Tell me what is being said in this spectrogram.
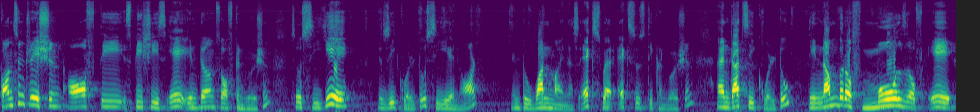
concentration of the species A in terms of conversion. So, C A is equal to C A naught into 1 minus x where x is the conversion and that is equal to the number of moles of A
